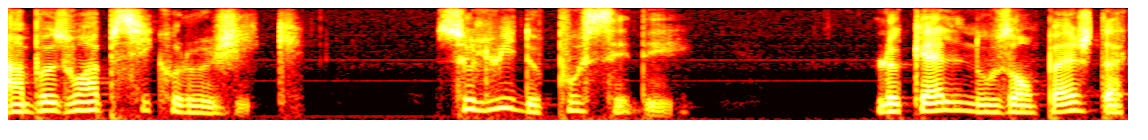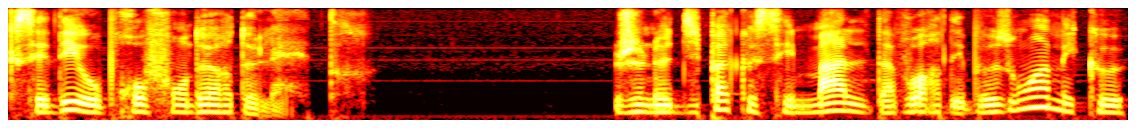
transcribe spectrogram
un besoin psychologique, celui de posséder, lequel nous empêche d'accéder aux profondeurs de l'être. Je ne dis pas que c'est mal d'avoir des besoins, mais que,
